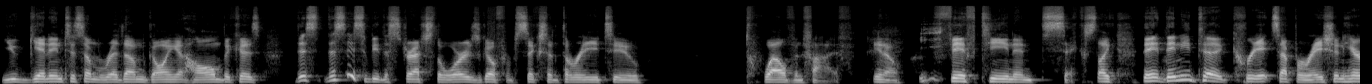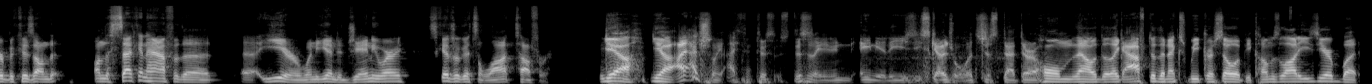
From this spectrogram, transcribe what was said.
you get into some rhythm going at home because this this needs to be the stretch the Warriors go from six and three to 12 and five, you know, 15 and six. Like they they need to create separation here because on the on the second half of the uh, year, when you get into January, schedule gets a lot tougher. Yeah, yeah. I actually I think this is this is ain't, ain't an easy schedule. It's just that they're at home now. Like after the next week or so, it becomes a lot easier. But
